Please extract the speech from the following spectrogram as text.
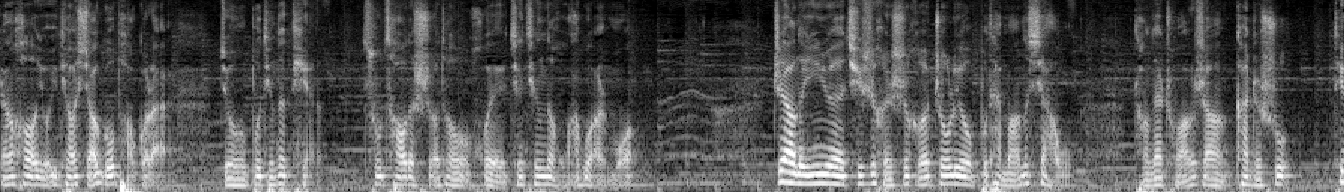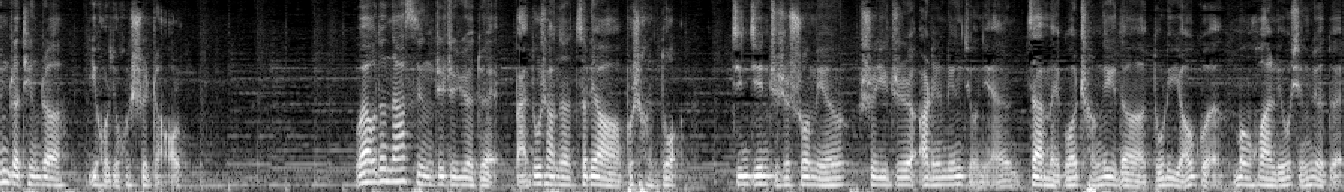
然后有一条小狗跑过来，就不停地舔，粗糙的舌头会轻轻地划过耳膜。这样的音乐其实很适合周六不太忙的下午，躺在床上看着书，听着听着一会儿就会睡着了。Wild Nothing 这支乐队，百度上的资料不是很多，仅仅只是说明是一支2009年在美国成立的独立摇滚梦幻流行乐队，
